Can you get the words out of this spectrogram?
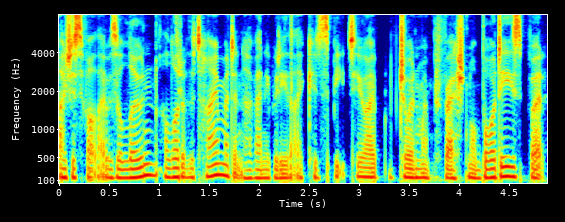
I just felt I was alone a lot of the time. I didn't have anybody that I could speak to. I joined my professional bodies, but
